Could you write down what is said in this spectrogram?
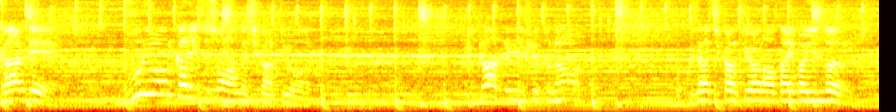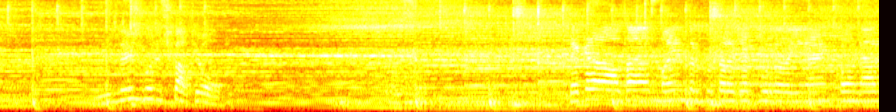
Icardi vuruyor kaleci son anda çıkartıyor. Icardi'nin şutunu çok güzel çıkartıyor Altay Bayındır. %100 golü çıkartıyor. Tekrar Altay Bayındır kurtaracak burada da yine. Korner.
